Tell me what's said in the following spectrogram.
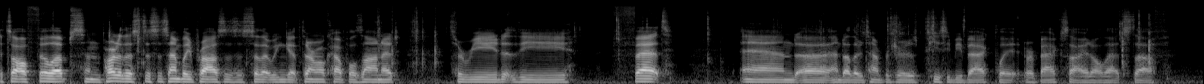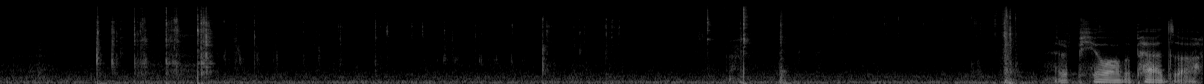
it's all Phillips, and part of this disassembly process is so that we can get thermocouples on it to read the FET and uh, and other temperatures, PCB backplate or backside, all that stuff. Had to peel all the pads off.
